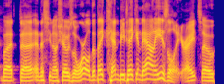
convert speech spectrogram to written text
but uh, and this, you know, shows the world that they can be taken down easily, right? So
